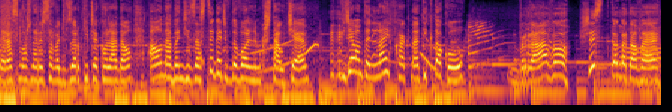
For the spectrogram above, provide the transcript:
Teraz można rysować wzorki czekoladą, a ona będzie zastygać w dowolnym kształcie. Widziałam ten lifehack na TikToku. Brawo! Wszystko gotowe!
